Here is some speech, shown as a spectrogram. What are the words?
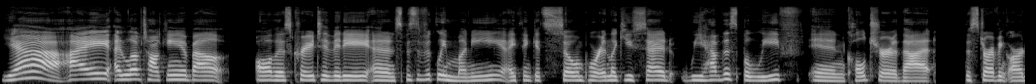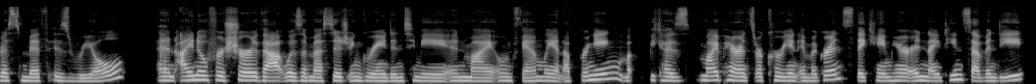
Yeah, I I love talking about all this creativity and specifically money. I think it's so important. Like you said, we have this belief in culture that the starving artist myth is real. And I know for sure that was a message ingrained into me in my own family and upbringing because my parents are Korean immigrants. They came here in 1970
